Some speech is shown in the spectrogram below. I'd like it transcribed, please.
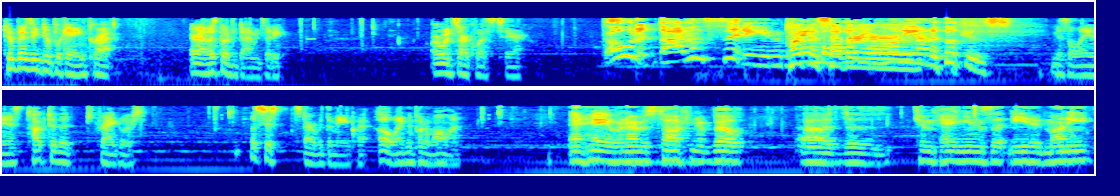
Too busy duplicating crap. Alright, let's go to Diamond City. Or what's our quest here? Go to Diamond City and Talk to gamble all Souther- your money on the hookers. Miscellaneous. Talk to the stragglers. Let's just start with the main quest. Oh, I can put them all on. And hey, when I was talking about uh, the companions that needed money,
